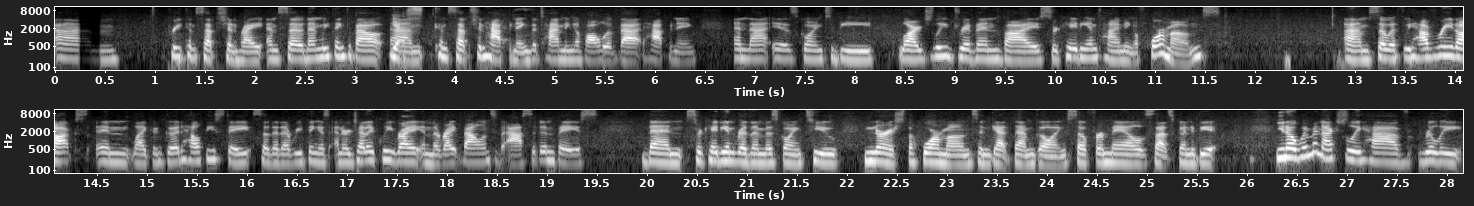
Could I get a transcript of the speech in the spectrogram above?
um, preconception right? And so then we think about um, conception happening the timing of all of that happening. And that is going to be largely driven by circadian timing of hormones um, so if we have redox in like a good healthy state so that everything is energetically right and the right balance of acid and base, then circadian rhythm is going to nourish the hormones and get them going. So for males, that's going to be, you know, women actually have really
